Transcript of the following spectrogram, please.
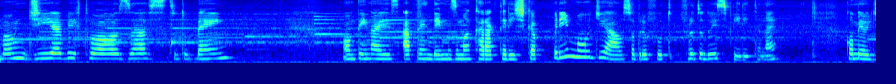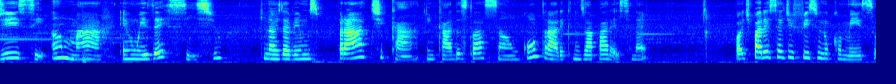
Bom dia, virtuosas, tudo bem? Ontem nós aprendemos uma característica primordial sobre o fruto, do espírito, né? Como eu disse, amar é um exercício que nós devemos praticar em cada situação contrária que nos aparece, né? Pode parecer difícil no começo,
